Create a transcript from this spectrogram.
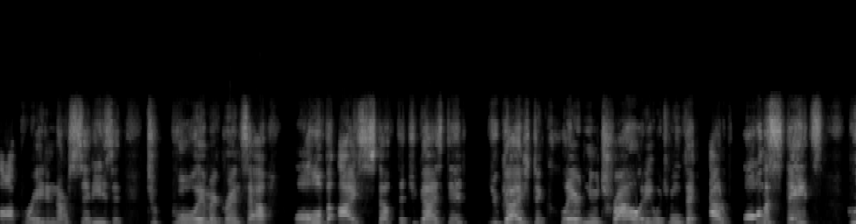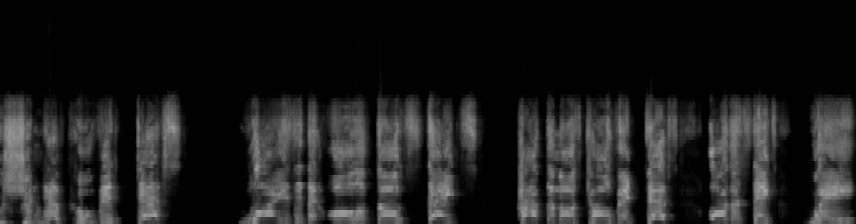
operating in our cities and to pull immigrants out. All of the ICE stuff that you guys did, you guys declared neutrality, which means that out of all the states who shouldn't have COVID deaths, why is it that all of those states have the most COVID deaths are the states we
